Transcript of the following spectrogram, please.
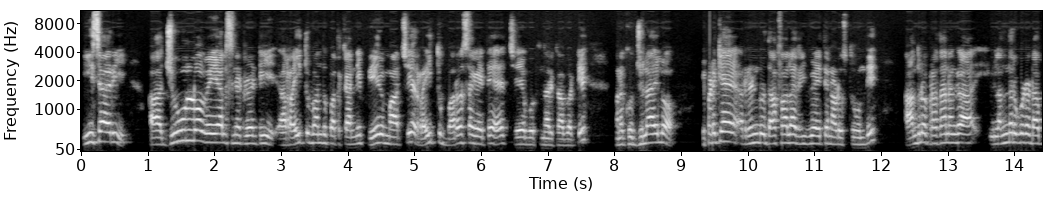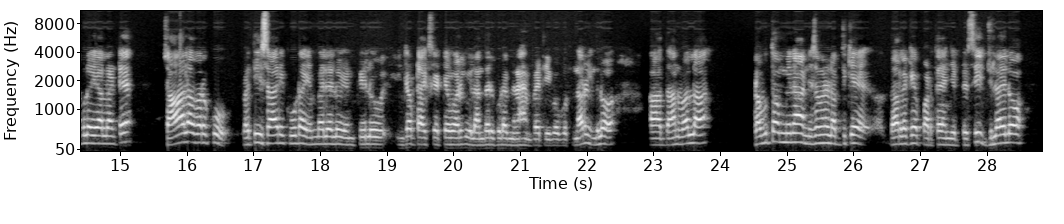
ఈసారి ఆ జూన్లో వేయాల్సినటువంటి రైతు బంధు పథకాన్ని పేరు మార్చి రైతు భరోసాగా అయితే చేయబోతున్నారు కాబట్టి మనకు జూలైలో ఇప్పటికే రెండు దఫాల రివ్యూ అయితే నడుస్తూ ఉంది. అందులో ప్రధానంగా వీళ్ళందరూ కూడా డబ్బులు వేయాలంటే చాలా వరకు ప్రతిసారి కూడా ఎమ్మెల్యేలు ఎంపీలు ఇన్కమ్ ట్యాక్స్ కట్టే వరకు వీళ్ళందరూ కూడా మినహాయింపు అయితే ఇవ్వబోతున్నారు. ఇందులో దానివల్ల ప్రభుత్వం మీద నిజమైన లబ్ధికే ధరలకే పడతాయని చెప్పేసి జూలైలో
